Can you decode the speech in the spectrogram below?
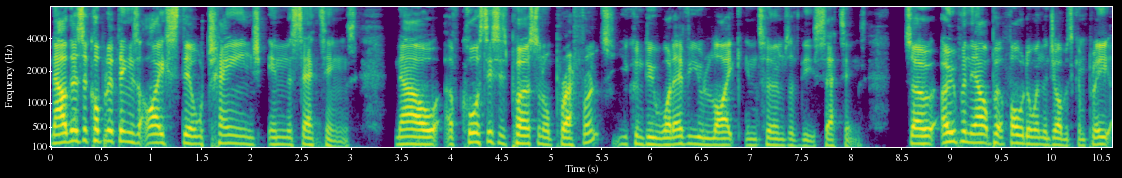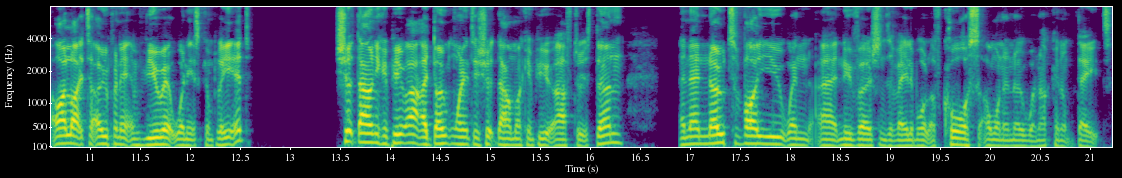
Now, there's a couple of things I still change in the settings. Now, of course, this is personal preference. You can do whatever you like in terms of these settings. So, open the output folder when the job is complete. I like to open it and view it when it's completed. Shut down your computer. I don't want it to shut down my computer after it's done. And then notify you when uh, new versions available. Of course, I want to know when I can update.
